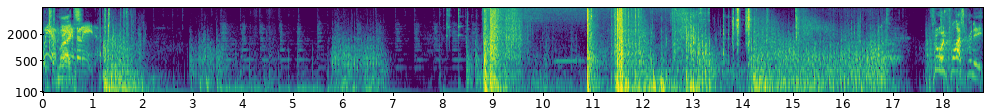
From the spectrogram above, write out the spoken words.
We have taken the lead. Flash grenade!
